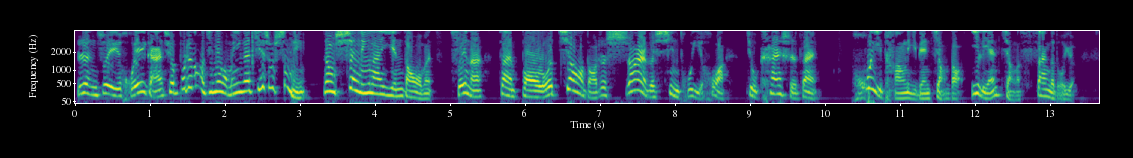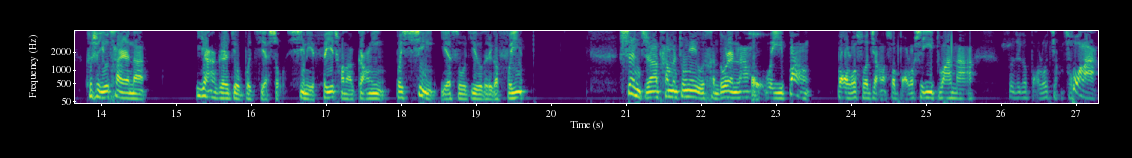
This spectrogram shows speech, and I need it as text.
认罪悔改，却不知道今天我们应该接受圣灵，让圣灵来引导我们。所以呢，在保罗教导这十二个信徒以后啊，就开始在会堂里边讲道，一连讲了三个多月。可是犹太人呢，压根就不接受，心里非常的刚硬，不信耶稣基督的这个福音。甚至啊，他们中间有很多人来毁谤保罗所讲的，说保罗是异端呐，说这个保罗讲错了，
